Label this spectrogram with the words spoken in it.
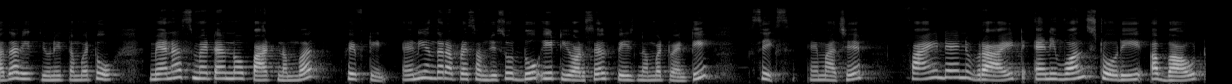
આધારિત યુનિટ નંબર ટુ મેનર્સ મેટરનો પાર્ટ નંબર ફિફ્ટીન એની અંદર આપણે સમજીશું do it yourself page number twenty six એમાં છે find and write any one story about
